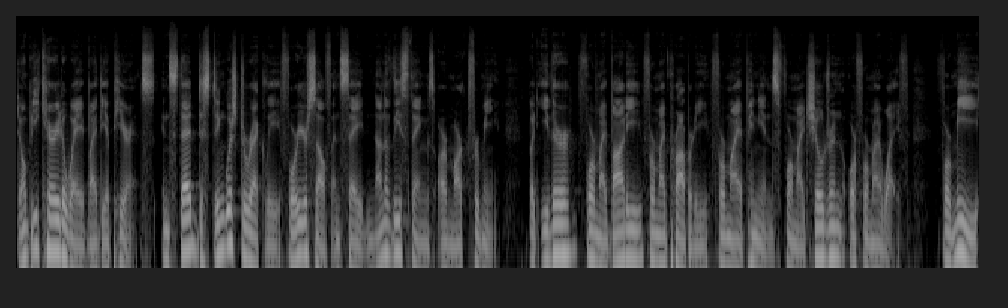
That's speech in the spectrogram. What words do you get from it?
don't be carried away by the appearance. Instead, distinguish directly for yourself and say, None of these things are marked for me, but either for my body, for my property, for my opinions, for my children, or for my wife. For me,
